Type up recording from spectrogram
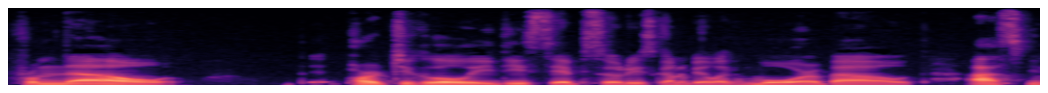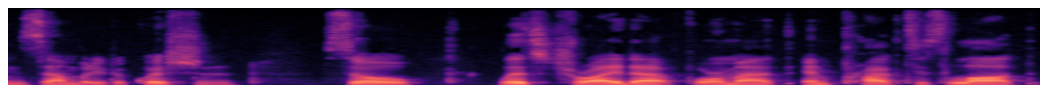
from now, particularly this episode is gonna be like more about asking somebody the question. So let's try that format and practice a lot.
